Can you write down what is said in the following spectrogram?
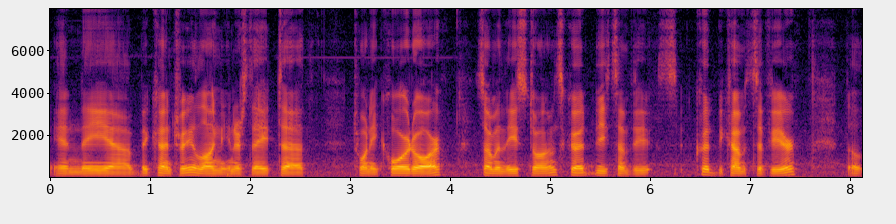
in the uh, big country along the Interstate uh, 20 corridor. Some of these storms could be some could become severe. The,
